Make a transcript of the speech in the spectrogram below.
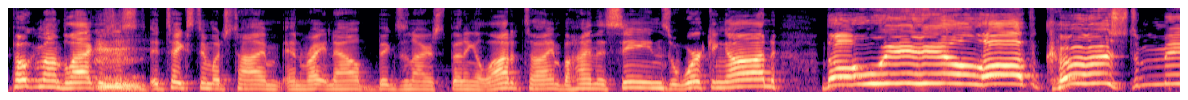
Pokemon Black is just, it takes too much time, and right now, Biggs and I are spending a lot of time behind the scenes working on the Wheel of Cursed Meals!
